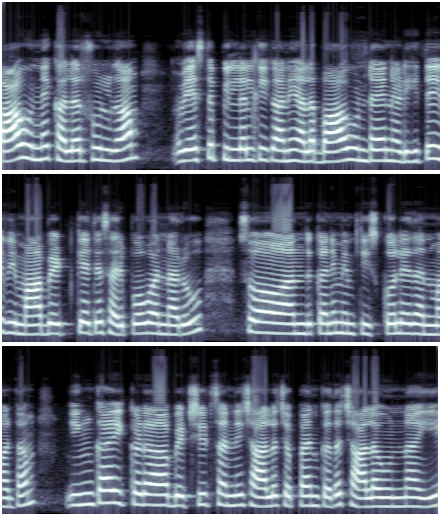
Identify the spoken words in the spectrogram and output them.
బాగున్నాయి కలర్ఫుల్గా. వేస్తే పిల్లలకి కానీ అలా బాగుంటాయని అడిగితే ఇవి మా బెడ్కి అయితే సరిపోవన్నారు సో అందుకని మేము తీసుకోలేదన్నమాట. ఇంకా ఇక్కడ బెడ్షీట్స్ అన్నీ చాలా చెప్పాను కదా చాలా ఉన్నాయి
